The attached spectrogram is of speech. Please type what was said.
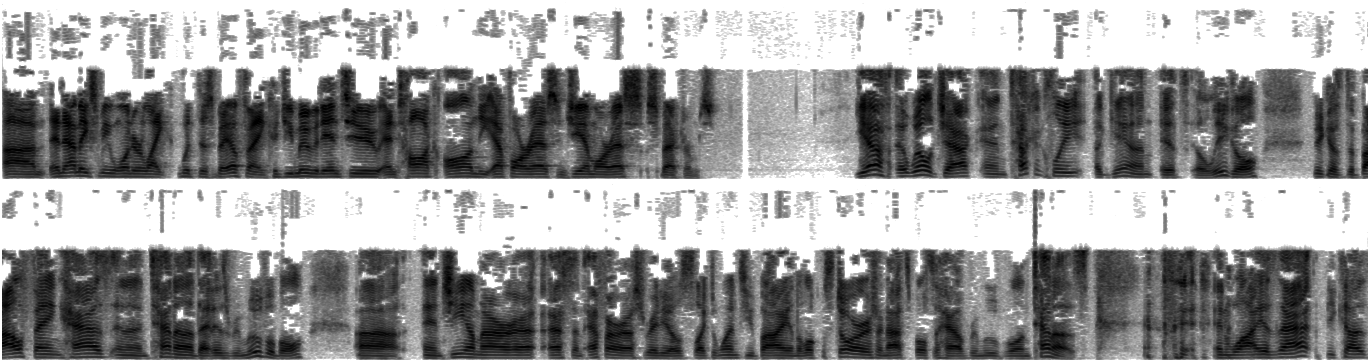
Um, and that makes me wonder, like with this Baofeng, could you move it into and talk on the FRS and GMRS spectrums? Yeah, it will, Jack. And technically, again, it's illegal because the Baofeng has an antenna that is removable, uh, and GMRS and FRS radios, like the ones you buy in the local stores, are not supposed to have removable antennas. and why is that? Because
